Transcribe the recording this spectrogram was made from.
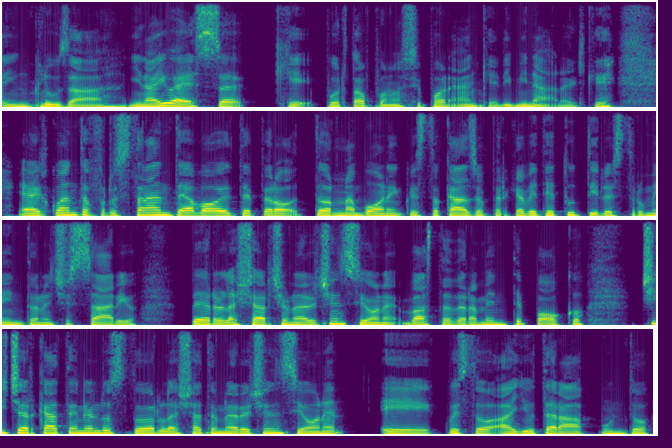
inclusa in iOS che purtroppo non si può neanche eliminare, il che è alquanto frustrante a volte, però torna buono in questo caso perché avete tutti lo strumento necessario per lasciarci una recensione, basta veramente poco. Ci cercate nello store, lasciate una recensione e questo aiuterà appunto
